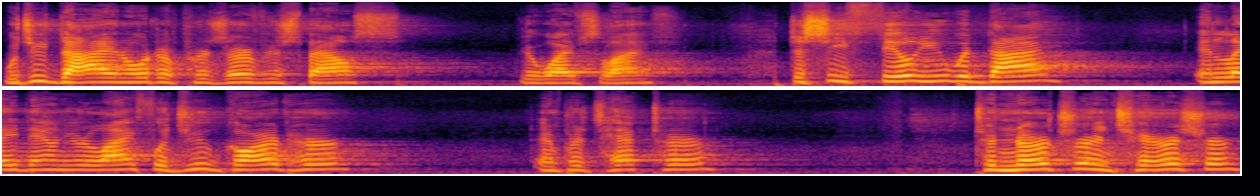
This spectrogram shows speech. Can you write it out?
Would you die in order to preserve your spouse, your wife's life? Does she feel you would die and lay down your life? Would you guard her and protect her? To nurture and cherish her?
